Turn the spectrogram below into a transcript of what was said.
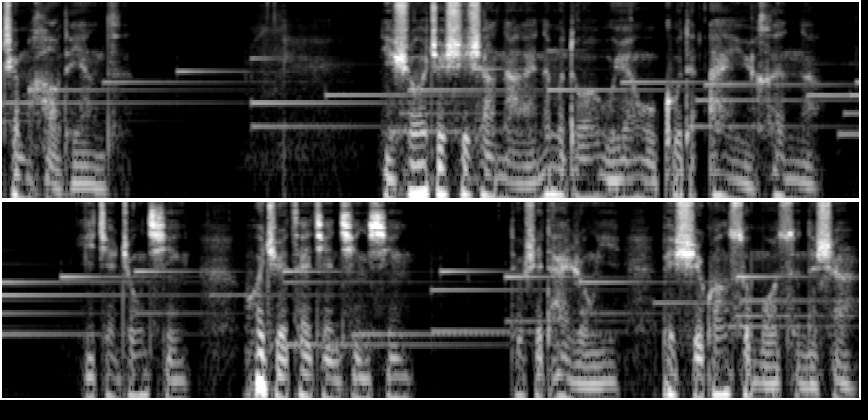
这么好的样子。你说这世上哪来那么多无缘无故的爱与恨呢？一见钟情，或者再见倾心，都是太容易被时光所磨损的事儿。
